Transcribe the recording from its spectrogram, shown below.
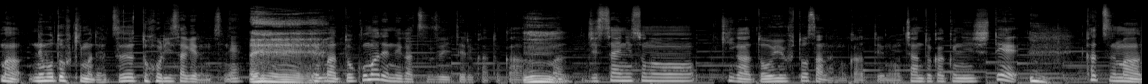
まあ根元付近までずっと掘り下げるんですね。ええ。でまあ、どこまで根が続いてるかとか、うん。まあ、実際にその木がどういう太さなのかっていうのをちゃんと確認してうん。かつまあ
